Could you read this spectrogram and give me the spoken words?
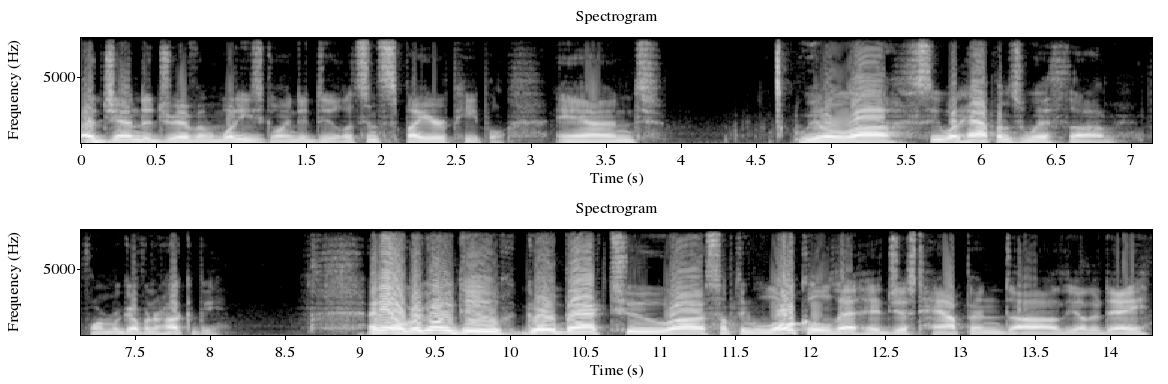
agenda driven what he's going to do. Let's inspire people. And we'll uh, see what happens with uh, former governor huckabee. Anyhow we're going to go back to uh, something local that had just happened uh, the other day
